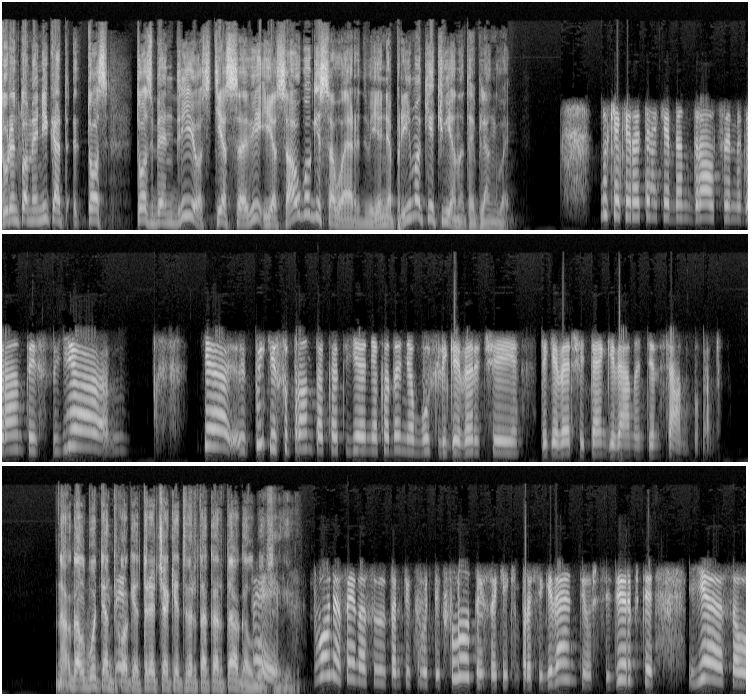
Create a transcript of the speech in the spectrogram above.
Turint omeny, kad tos, tos bendrijos, tie savi, jie saugogi savo erdvę, jie nepriima kiekvieną taip lengvai. Nu, kiek yra tekę bendrauti su emigrantais, jie, jie puikiai supranta, kad jie niekada nebus lygiaverčiai, lygiaverčiai ten gyvenantiems senbuviams. Na, galbūt ten Taip. kokia trečia, ketvirta karta, galbūt, Taip. sakykime. Žmonės eina su tam tikrų tikslų, tai sakykime, prasigyventi, užsidirbti, jie savo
